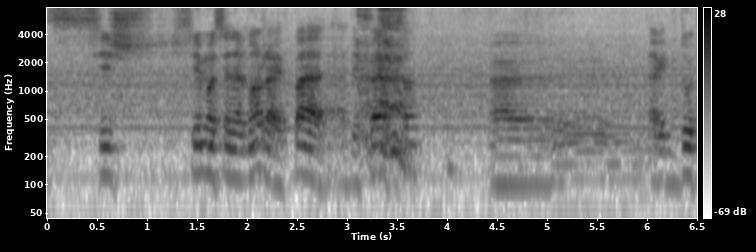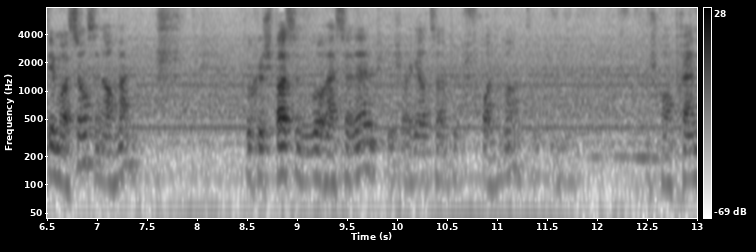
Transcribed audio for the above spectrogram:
si, je- si émotionnellement, je n'arrive pas à, à défaire ça, euh, avec d'autres émotions, c'est normal. Il faut que je passe au niveau rationnel, puis que je regarde ça un peu plus froidement. que je comprenne.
